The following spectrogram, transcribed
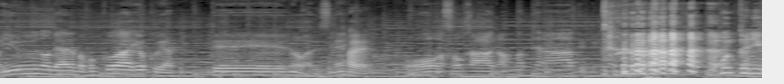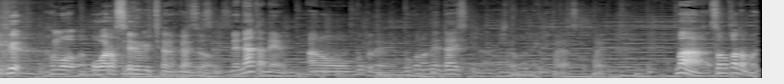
まあ、言うのであれば僕はよくやってってるのがですね、はい、おおそうか頑張ってなーって言って。本当にもう終わらせるみたいな感じですね。でなんかねあの僕ね僕のね大好きな人がね言ったんですけど、はい、まあその方も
